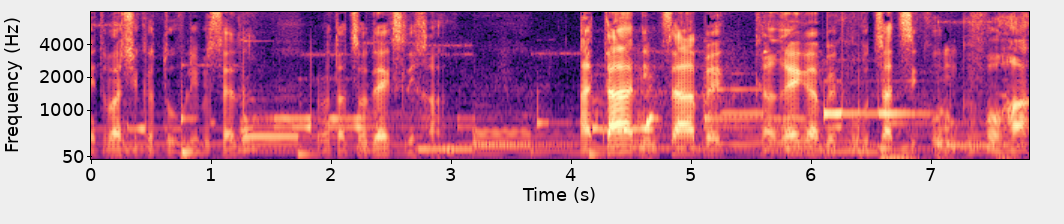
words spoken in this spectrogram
את מה שכתוב לי, בסדר? אתה צודק, סליחה. אתה נמצא ב, כרגע בקבוצת סיכון גבוהה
